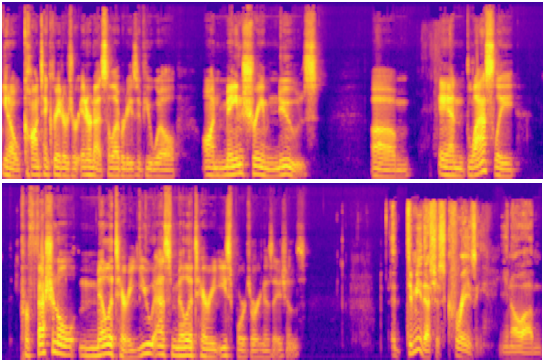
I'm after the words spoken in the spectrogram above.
you know content creators or internet celebrities, if you will, on mainstream news. Um, and lastly, professional military, U.S. military esports organizations. Uh, to me, that's just crazy. You know, um,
